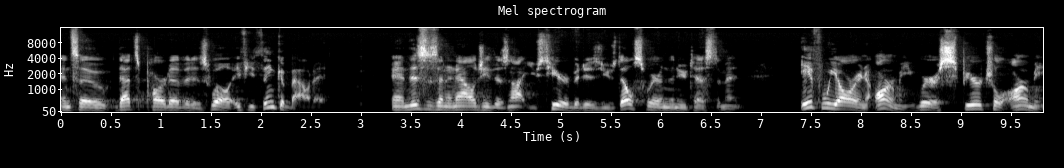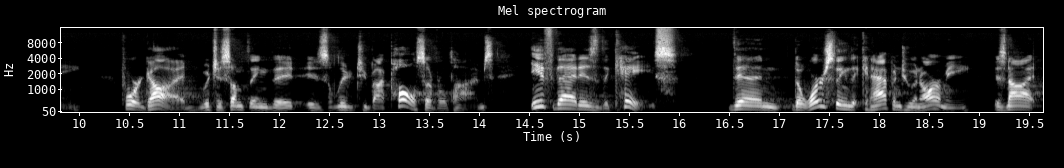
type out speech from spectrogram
And so that's part of it as well. If you think about it, and this is an analogy that's not used here, but is used elsewhere in the New Testament. If we are an army, we're a spiritual army for God, which is something that is alluded to by Paul several times. If that is the case, then the worst thing that can happen to an army is not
